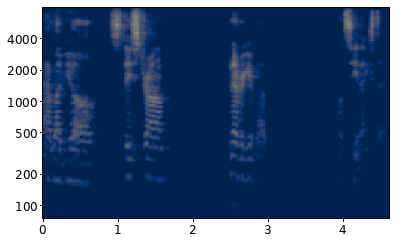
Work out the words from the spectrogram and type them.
I love you all. Stay strong. Never give up. We'll see you next time.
